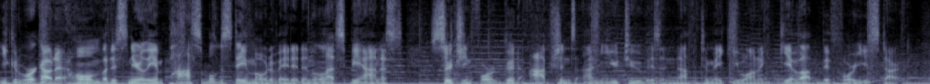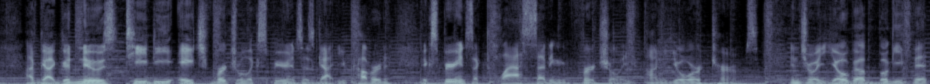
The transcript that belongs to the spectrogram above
You could work out at home, but it's nearly impossible to stay motivated. And let's be honest, searching for good options on YouTube is enough to make you want to give up before you start. I've got good news. TDH Virtual Experience has got you covered. Experience a class setting virtually on your terms. Enjoy yoga, boogie fit,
